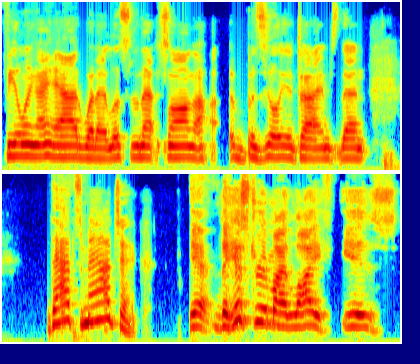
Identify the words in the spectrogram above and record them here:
feeling I had when I listened to that song a, a bazillion times, then that's magic. Yeah. The history of my life is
